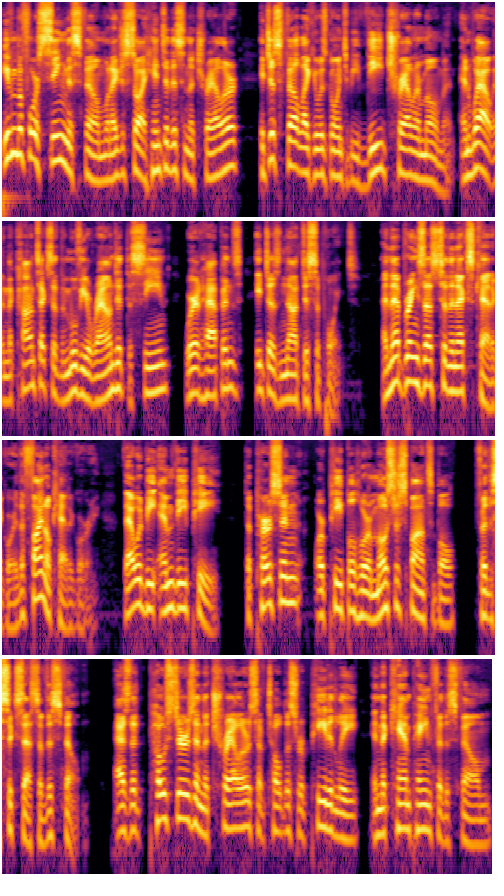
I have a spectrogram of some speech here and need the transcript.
Even before seeing this film, when I just saw a hint of this in the trailer, it just felt like it was going to be the trailer moment. And wow, in the context of the movie around it, the scene where it happens, it does not disappoint. And that brings us to the next category, the final category. That would be MVP, the person or people who are most responsible for the success of this film. As the posters and the trailers have told us repeatedly in the campaign for this film,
